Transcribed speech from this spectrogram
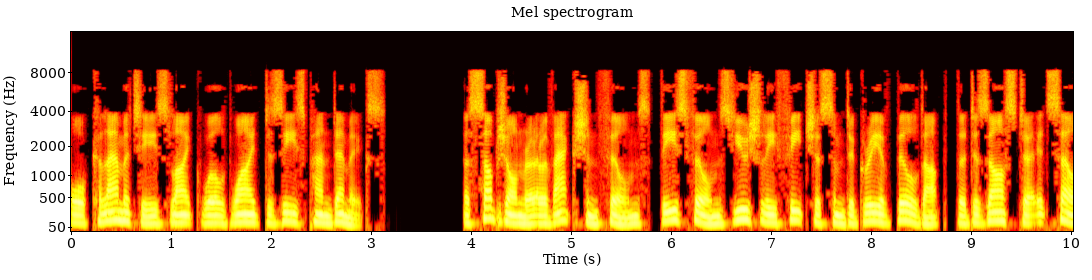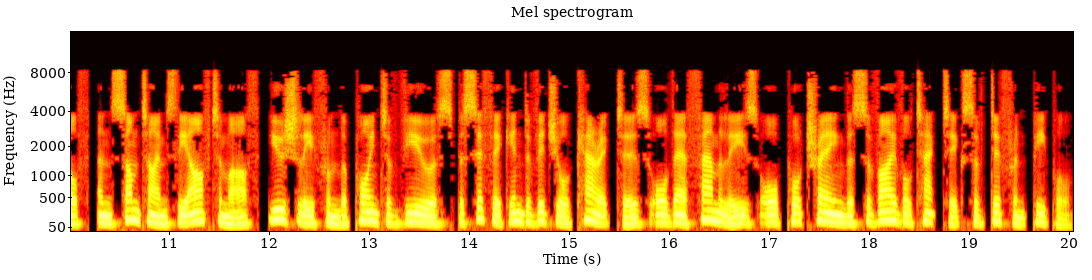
or calamities like worldwide disease pandemics. A subgenre of action films, these films usually feature some degree of build-up, the disaster itself, and sometimes the aftermath, usually from the point of view of specific individual characters or their families or portraying the survival tactics of different people.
